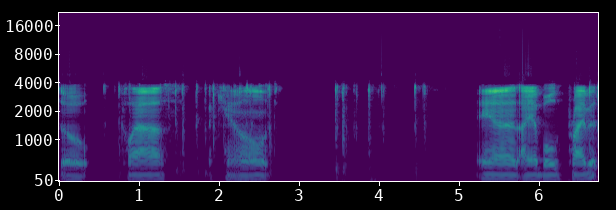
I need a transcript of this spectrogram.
So class account and I have both private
